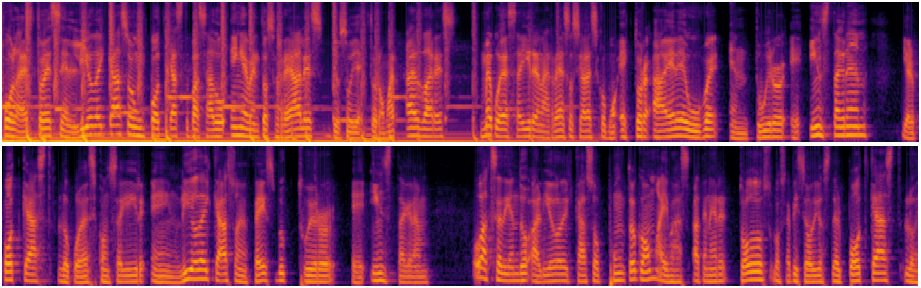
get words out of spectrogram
Hola, esto es El Lío del Caso, un podcast basado en eventos reales. Yo soy Héctor Omar Álvarez. Me puedes seguir en las redes sociales como Héctor ALV en Twitter e Instagram. Y el podcast lo puedes conseguir en Lío del Caso en Facebook, Twitter e Instagram. O accediendo a liodelcaso.com. Ahí vas a tener todos los episodios del podcast, los,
